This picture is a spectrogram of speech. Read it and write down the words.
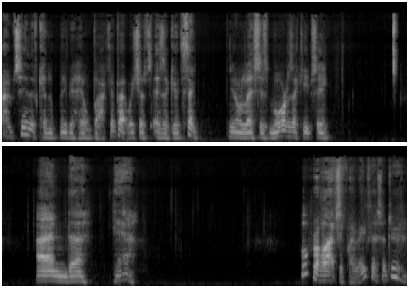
I would say they've kind of maybe held back a bit, which is, is a good thing. You know, less is more, as I keep saying. And uh, yeah, overall, I actually quite like this. I do.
